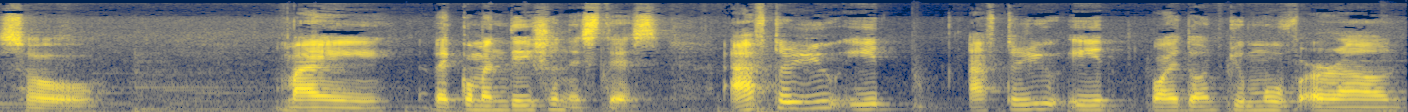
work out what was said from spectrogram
So, my recommendation is this: after you eat, after you eat, why don't you move around?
